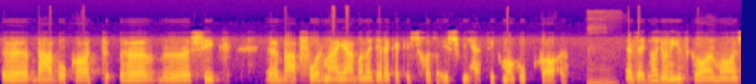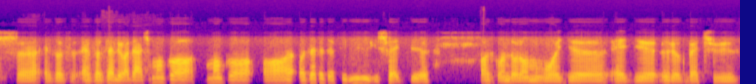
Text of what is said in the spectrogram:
ö, bábokat ö, ö, sík báb formájában a gyerekek is haza is vihetik magukkal. Uh-huh. Ez egy nagyon izgalmas, ez az, ez az előadás. Maga, maga a, az eredeti mű is egy, azt gondolom, hogy egy örökbecsű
